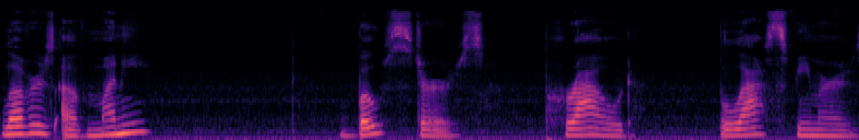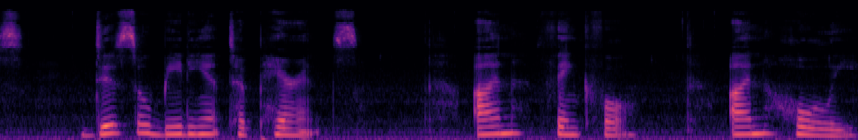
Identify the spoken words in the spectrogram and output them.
Lovers of money, boasters, proud, blasphemers, disobedient to parents, unthankful, unholy,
